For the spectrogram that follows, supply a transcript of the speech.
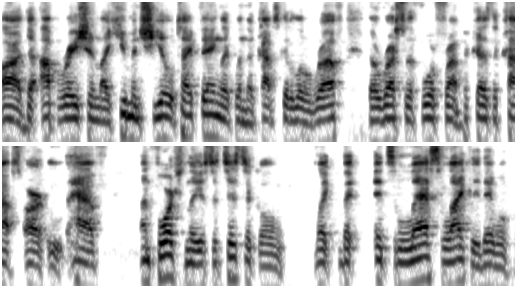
are the operation like human shield type thing. Like when the cops get a little rough, they'll rush to the forefront because the cops are have, unfortunately, a statistical like that. It's less likely they will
